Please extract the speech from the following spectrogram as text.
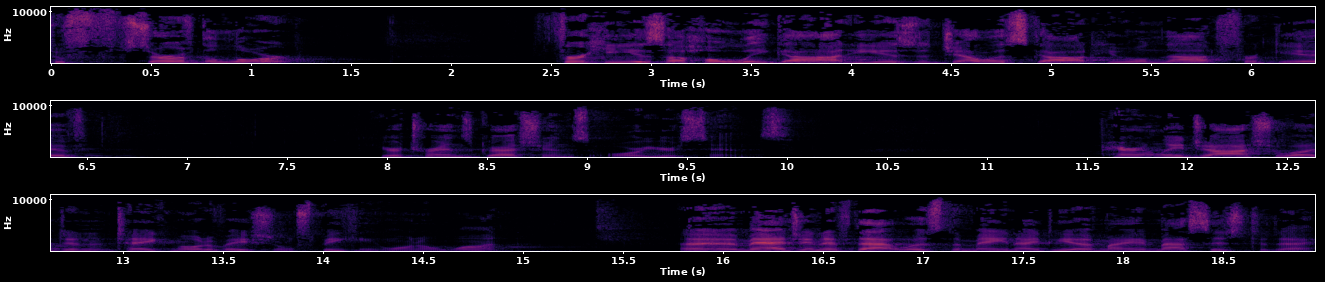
to serve the Lord, for he is a holy God. He is a jealous God. He will not forgive your transgressions or your sins. Apparently, Joshua didn't take Motivational Speaking 101. Uh, imagine if that was the main idea of my message today.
